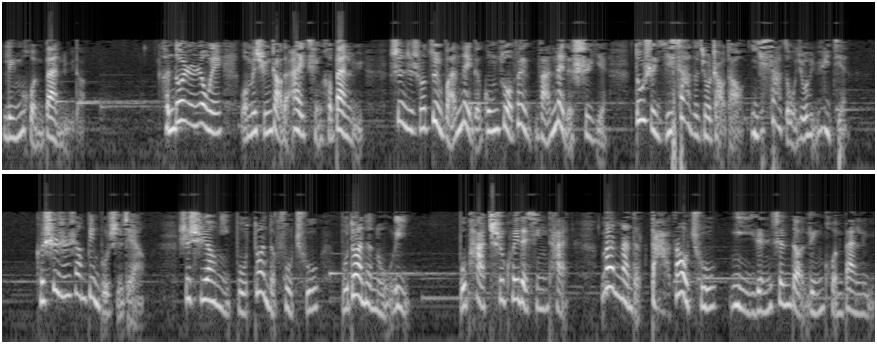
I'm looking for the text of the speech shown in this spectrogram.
灵魂伴侣的。很多人认为我们寻找的爱情和伴侣。甚至说最完美的工作、最完美的事业，都是一下子就找到，一下子我就会遇见。可事实上并不是这样，是需要你不断的付出、不断的努力，不怕吃亏的心态，慢慢的打造出你人生的灵魂伴侣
